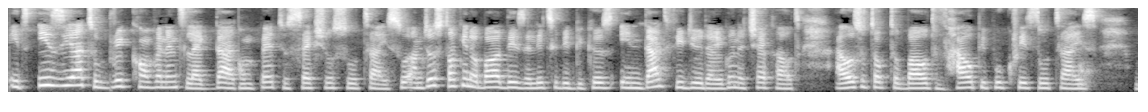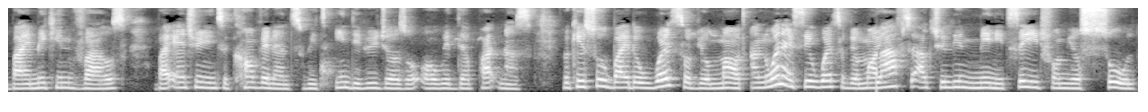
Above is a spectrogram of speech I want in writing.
It's easier to break covenants like that compared to sexual soul ties. So I'm just talking about this a little bit because in that video that you're going to check out, I also talked about how people create soul ties by making vows, by entering into covenants with individuals or, or with their partners. Okay, so by the words of your mouth, and when I say words of your mouth, you have to actually mean it, say it from your soul.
